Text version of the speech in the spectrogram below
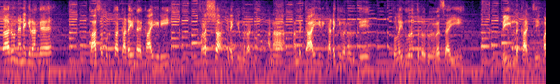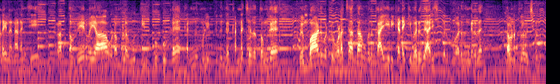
எல்லாரும் நினைக்கிறாங்க காசை கொடுத்தா கடையில் காய்கறி ஃப்ரெஷ்ஷாக கிடைக்குங்கிறாங்க. ஆனால் அந்த காய்கறி கடைக்கு வர்றதுக்கு தொலைதூரத்தில் ஒரு விவசாயி வெயிலில் காஞ்சி மழையில் நனைஞ்சு ரத்தம் வேர்வையாக உடம்புல ஊற்றி உப்பு பூக்க கண்ணு மொழி பிதுங்க கண்ணச்சதை தொங்க வெம்பாடுபட்டு உழைச்சா தான் உங்களுக்கு காய்கறி கடைக்கு வருது அரிசி பருப்பு வருதுங்கிறத கவனத்தில் வச்சுக்கணும்.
